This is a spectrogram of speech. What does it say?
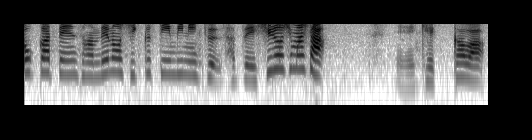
岡店さんでの16ミニッツ撮影終了しました、えー結果は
